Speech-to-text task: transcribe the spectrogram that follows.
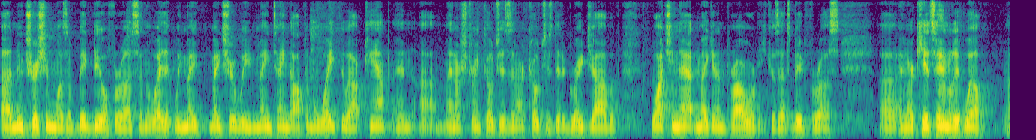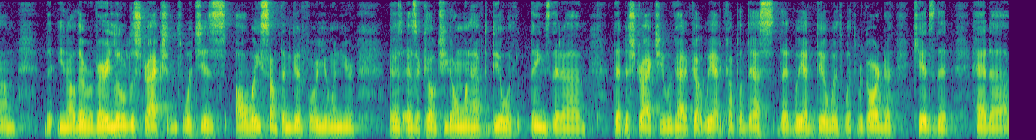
uh, nutrition was a big deal for us, and the way that we made made sure we maintained optimal weight throughout camp, and um, and our strength coaches and our coaches did a great job of watching that and making it a priority because that's big for us, uh, and our kids handled it well. Um, you know, there were very little distractions, which is always something good for you when you're as, as a coach. You don't want to have to deal with things that uh, that distract you. We've had a we had a couple of deaths that we had to deal with with regard to kids that had uh,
